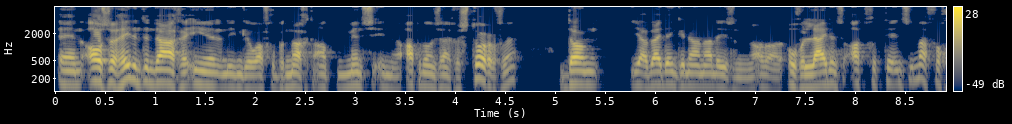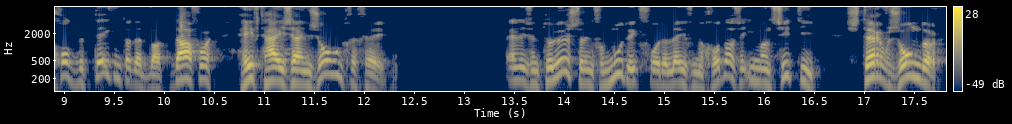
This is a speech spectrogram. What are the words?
En als er heden ten dagen in, ik denk afgelopen nacht, mensen in Apeldoorn zijn gestorven, dan, ja, wij denken nou, nou, dat is een overlijdensadvertentie, maar voor God betekent dat het wat. Daarvoor heeft Hij zijn zoon gegeven. En is een teleurstelling, vermoed ik, voor de levende God, als er iemand ziet die sterft zonder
